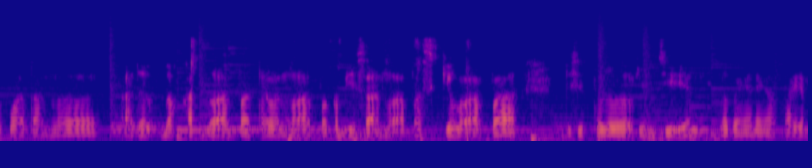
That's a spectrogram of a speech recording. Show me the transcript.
kekuatan lo ada bakat lo apa talent lo apa kebiasaan lo apa skill lo apa di situ lo rinciin lo pengennya ngapain.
